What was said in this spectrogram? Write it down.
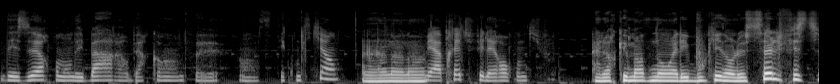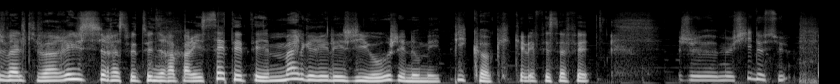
Des heures pendant des bars à Oberkampf, euh, c'était compliqué. Hein. Ah, non, non. Mais après, tu fais les rencontres qu'il faut. Alors que maintenant, elle est bookée dans le seul festival qui va réussir à se tenir à Paris cet été, malgré les JO, j'ai nommé Peacock. Quel effet ça fait? Je me chie dessus.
